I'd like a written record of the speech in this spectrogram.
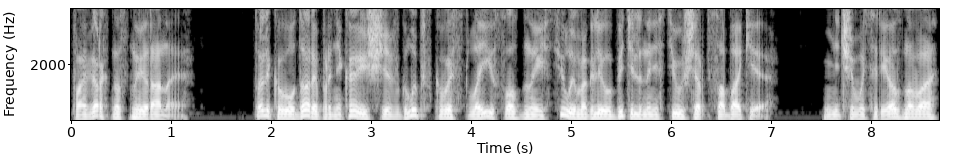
поверхностные раны. Только удары, проникающие вглубь сквозь слои, созданные силой, могли убить или нанести ущерб собаке. Ничего серьезного.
